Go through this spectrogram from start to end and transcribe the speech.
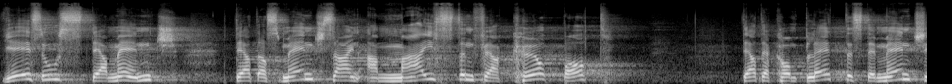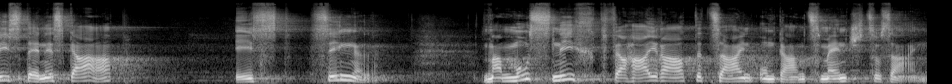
Jesus, der Mensch, der das Menschsein am meisten verkörpert, der der kompletteste Mensch ist, den es gab, ist Single. Man muss nicht verheiratet sein, um ganz Mensch zu sein.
